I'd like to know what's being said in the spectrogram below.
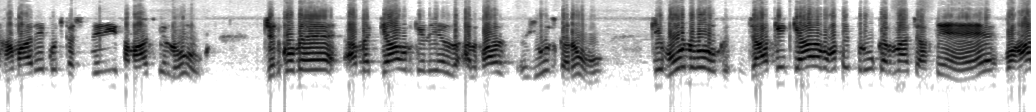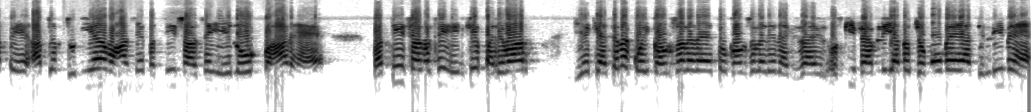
हमारे कुछ कश्मीरी समाज के लोग जिनको मैं अब मैं क्या उनके लिए अल्फाज यूज़ करूँ कि वो लोग जाके क्या वहाँ पे प्रूव करना चाहते हैं वहाँ पे अब जब दुनिया वहाँ से बत्तीस साल से ये लोग बाहर है बत्तीस साल से इनके परिवार ये कहते हैं ना कोई काउंसलर है तो काउंसलर इन एग्जाइल उसकी फैमिली या तो जम्मू में या दिल्ली में है।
